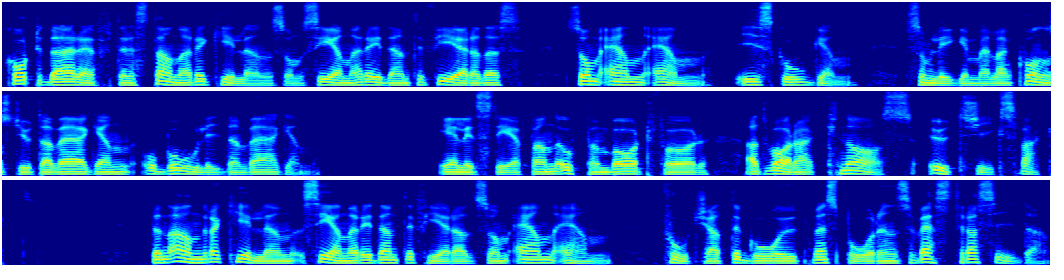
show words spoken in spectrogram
Kort därefter stannade killen som senare identifierades som NN i skogen som ligger mellan Konstgjutavägen och Bolidenvägen. Enligt Stefan uppenbart för att vara Knas utkiksvakt. Den andra killen, senare identifierad som NN, fortsatte gå ut med spårens västra sida,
